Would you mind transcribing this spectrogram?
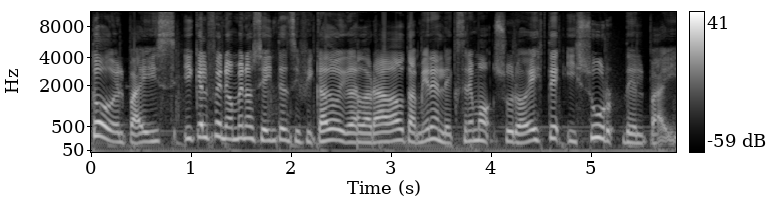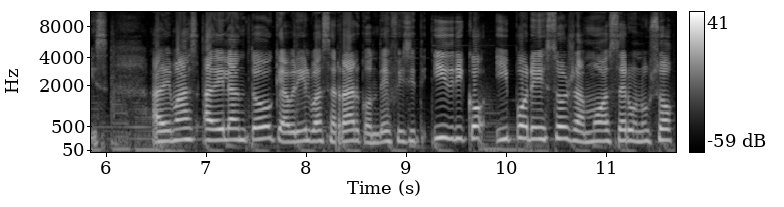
todo el país y que el fenómeno se ha intensificado y agravado también en el extremo suroeste y sur del país. Además, adelantó que abril va a cerrar con déficit hídrico y por eso llamó a hacer un uso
